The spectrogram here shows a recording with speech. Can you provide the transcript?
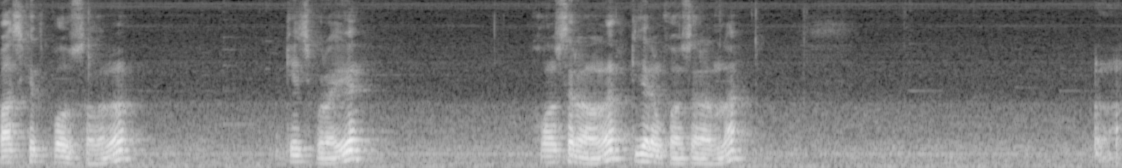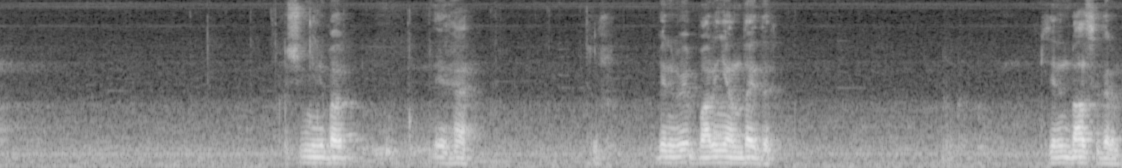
Basketbol salonu. Geç burayı. Konser alanı. Gidelim konser alanına. Şu mini bar... E, he. Dur. Benim ev barın yanındaydı. Gidelim dans edelim.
